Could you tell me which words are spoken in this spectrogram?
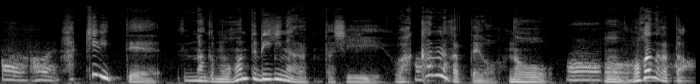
はいはっきり言って、なんかもうほんとビギナーだったし、わかんなかったよ、能。はい。うんわかんなかった。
